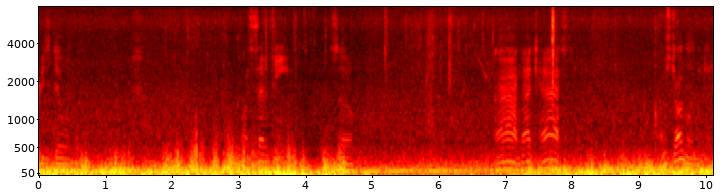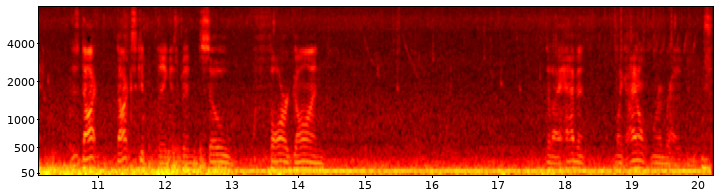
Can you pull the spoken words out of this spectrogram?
Everybody's doing. I 17, so ah, bad cast. I'm struggling today. This dock dock skipping thing has been so far gone that I haven't like I don't remember how to do it.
